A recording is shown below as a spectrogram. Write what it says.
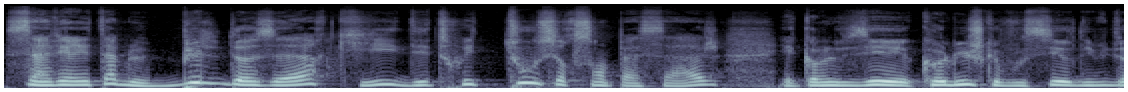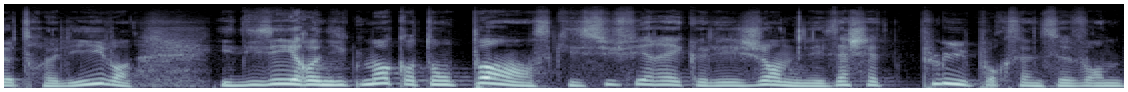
c'est un véritable bulldozer qui détruit tout sur son passage. Et comme le disait Coluche, que vous citez au début de votre livre, il disait ironiquement, quand on pense qu'il suffirait que les gens ne les achètent plus pour que ça ne se vende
